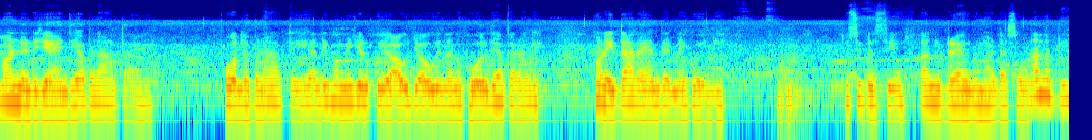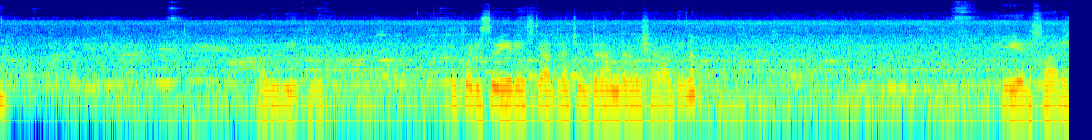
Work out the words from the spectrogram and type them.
ਮਨ ਨੇ ਡਿਜ਼ਾਈਨ ਜਿਹਾ ਬਣਾਤਾ ਫੁੱਲ ਬਣਾਤੇ ਕਹਿੰਦੀ, ਮੰਮੀ ਜਦੋਂ ਕੋਈ ਆਊ, ਜਾਊ, ਇਹਨਾਂ ਨੂੰ ਖੋਲ ਦਿਆ ਕਰਾਂਗੇ। ਹੁਣ ਇਦਾਂ ਰਹਿਣ ਦਿੰਨੇ ਕੋਈ ਨਹੀਂ। ਤੁਸੀਂ ਦੱਸਿਓ, ਤੁਹਾਨੂੰ ਡਰਾਇੰਗ ਰੂਮ ਸਾਡਾ ਸੋਹਣਾ ਲੱਗਿਆ? ਆ ਵੀ ਵੇਖ ਲਓ। ਇੱਕ ਵਾਰੀ ਸਵੇਰੇ ਚਾਦਰਾਂ ਚੁਦਰਾਂ ਅੰਦਰ ਵਿਛਾ ਕੇ ਨਾ, ਫੇਰ ਸਾਰੇ।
